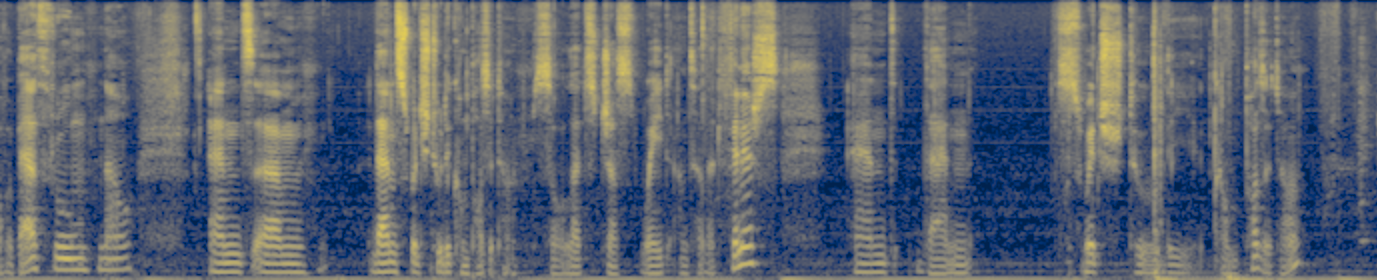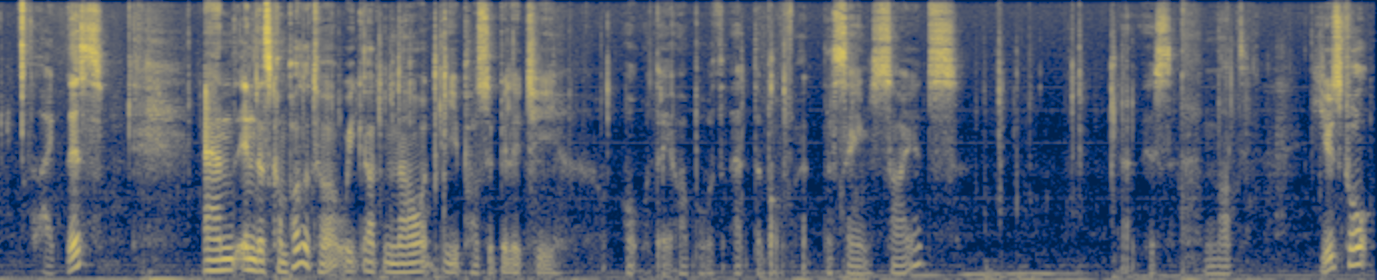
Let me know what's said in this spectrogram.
of a bathroom now. And um, then switch to the compositor. So let's just wait until it finishes and then switch to the compositor like this. And in this compositor we got now the possibility oh they are both at the both at the same sides. That is not useful.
